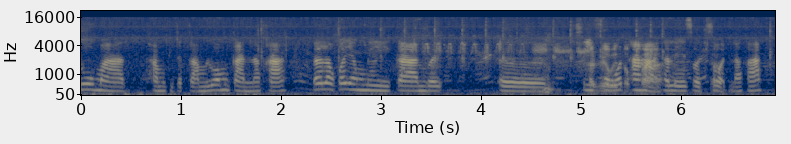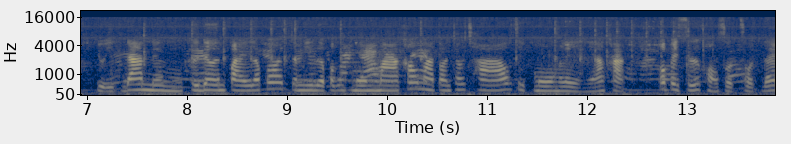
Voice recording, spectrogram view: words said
ลูกๆมาทำกิจกรรมร่วมกันนะคะ แล้วเราก็ยังมีการซีฟู้ดอาหารทะเลสดๆนะคะ อยู่อีกด้านหนึ่งคือเดินไปแล้วก็จะมีเรือประมงมาเข้ามาตอนเช้าๆ10โมงอะไรอย่างเงี้ยค่ะ ก็ไปซื้อของสดๆได้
